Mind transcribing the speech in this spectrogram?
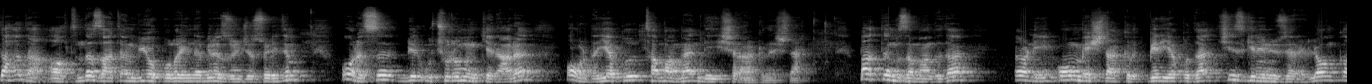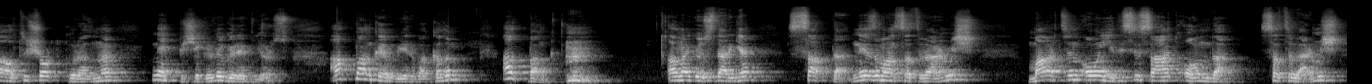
Daha da altında zaten Viyop olayında biraz önce söyledim. Orası bir uçurumun kenarı. Orada yapı tamamen değişir arkadaşlar. Baktığımız zamanda da örneğin 15 dakikalık bir yapıda çizginin üzeri long altı short kuralını net bir şekilde görebiliyoruz. Akbank'a bir bakalım. Akbank ana gösterge satta. Ne zaman satı vermiş? Mart'ın 17'si saat 10'da satı vermiş.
